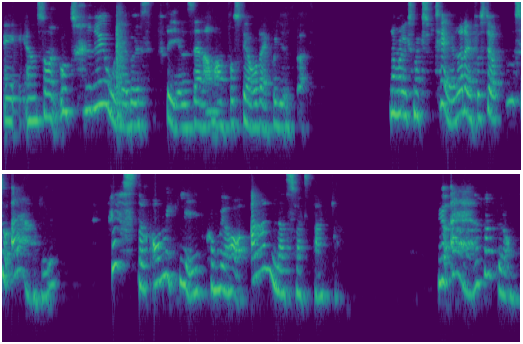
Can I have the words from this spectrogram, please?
är en sån otrolig befrielse när man förstår det på djupet. När man liksom accepterar det och förstår att så är det ju. Resten av mitt liv kommer jag ha alla slags tankar. Jag är inte dem.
